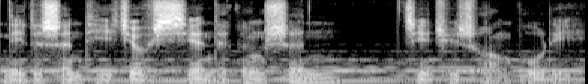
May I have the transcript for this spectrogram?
你的身体就陷得更深进去床铺里，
